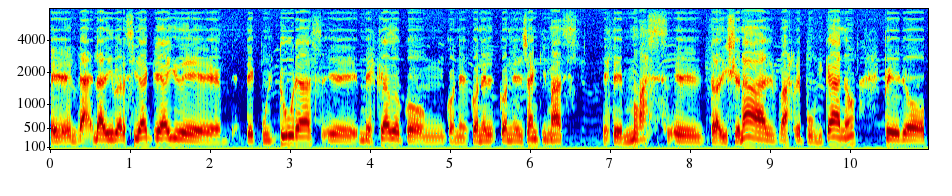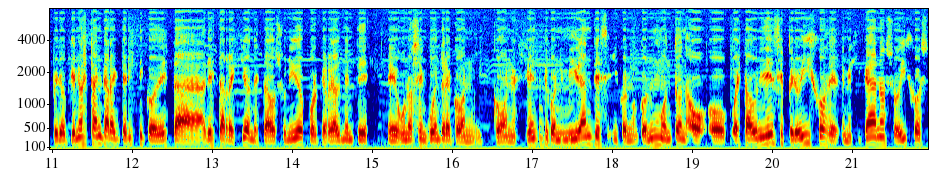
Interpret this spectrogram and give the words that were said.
Eh, la, diversidad que hay de, culturas eh, mezclado con, el, con, el, con el yankee más, este, más eh, tradicional, más republicano, pero, pero que no es tan característico de esta, de esta región de Estados Unidos porque realmente uno se encuentra con, gente, con inmigrantes y con, un montón, o, estadounidenses, pero hijos de mexicanos o hijos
